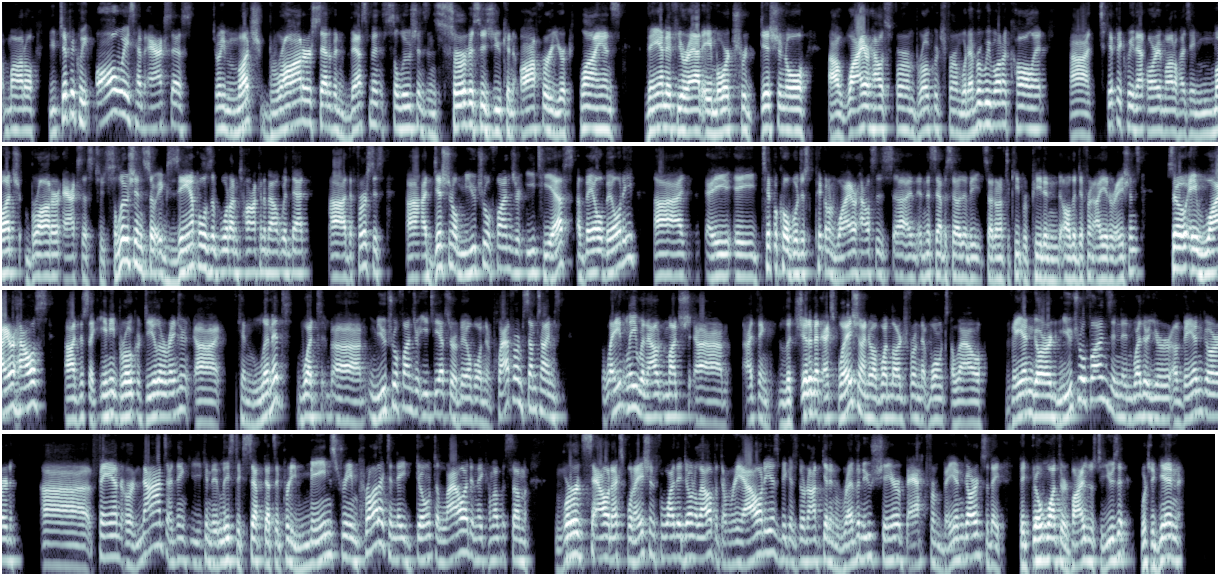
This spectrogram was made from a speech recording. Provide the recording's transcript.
model, you typically always have access to a much broader set of investment solutions and services you can offer your clients than if you're at a more traditional uh, wirehouse firm, brokerage firm, whatever we want to call it. Uh, typically, that RIA model has a much broader access to solutions. So, examples of what I'm talking about with that uh, the first is uh, additional mutual funds or ETFs availability. A, a typical, we'll just pick on wirehouses uh, in, in this episode, be, so I don't have to keep repeating all the different iterations. So a wirehouse, uh, just like any broker dealer arrangement, uh, can limit what uh, mutual funds or ETFs are available on their platform. Sometimes blatantly, without much, um, I think, legitimate explanation. I know of one large firm that won't allow Vanguard mutual funds, and, and whether you're a Vanguard uh, fan or not. I think you can at least accept that's a pretty mainstream product and they don't allow it and they come up with some word salad explanation for why they don't allow it. But the reality is because they're not getting revenue share back from Vanguard. So they, they don't want their advisors to use it, which again,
